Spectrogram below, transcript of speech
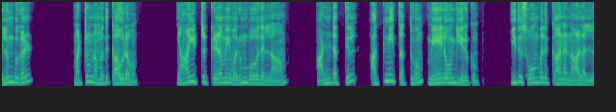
எலும்புகள் மற்றும் நமது கௌரவம் ஞாயிற்றுக்கிழமை வரும்போதெல்லாம் அண்டத்தில் அக்னி தத்துவம் மேலோங்கி இருக்கும். இது சோம்பலுக்கான நாள் அல்ல.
